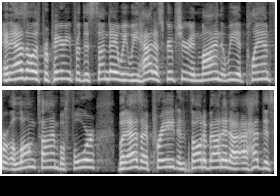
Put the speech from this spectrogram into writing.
And as I was preparing for this Sunday, we, we had a scripture in mind that we had planned for a long time before. But as I prayed and thought about it, I, I had this,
